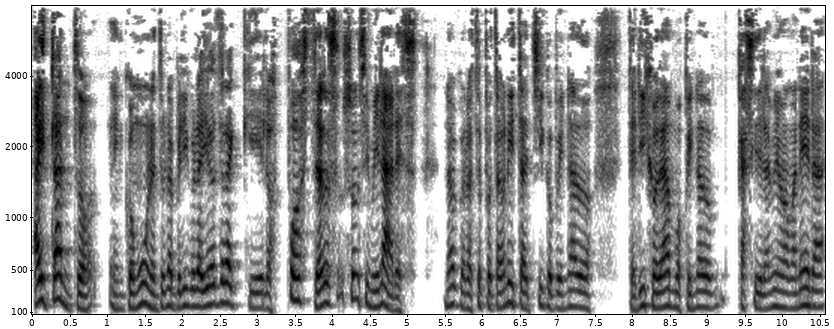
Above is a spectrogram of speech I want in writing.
Hay tanto en común entre una película y otra que los pósters son similares, ¿no? Con los tres protagonistas, el chico peinado, hijo de ambos peinado casi de la misma manera,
